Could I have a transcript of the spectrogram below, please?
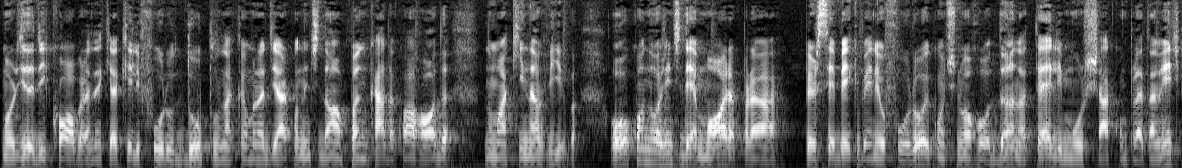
mordida de cobra, né? que é aquele furo duplo na câmara de ar quando a gente dá uma pancada com a roda numa quina viva. Ou quando a gente demora para perceber que o pneu furou e continua rodando até ele murchar completamente,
